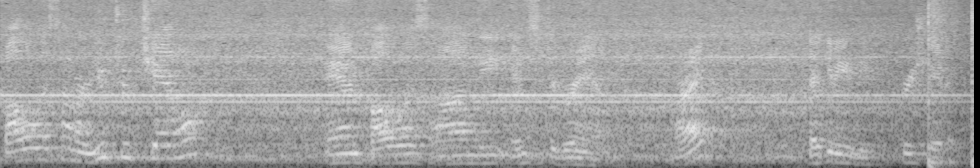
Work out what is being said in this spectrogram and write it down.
follow us on our YouTube channel, and follow us on the Instagram. All right? Take it easy. Appreciate it.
